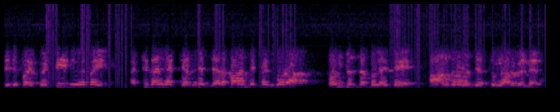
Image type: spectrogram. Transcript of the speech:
దీనిపై పెట్టి దీనిపై ఖచ్చితంగా చర్చ జరపాలని చెప్పేసి కూడా కౌన్సిల్ సభ్యులు అయితే ఆందోళన చేస్తున్నారు వెళ్ళేలా.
